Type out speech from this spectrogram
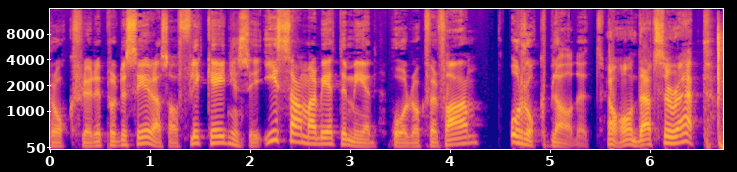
Rockflödet produceras av Flick Agency i samarbete med Hårdrock för fan och Rockbladet. Ja, that's a wrap.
